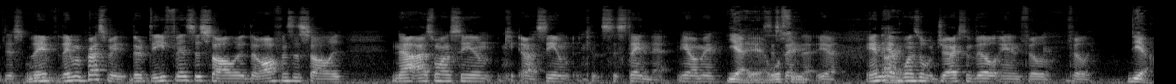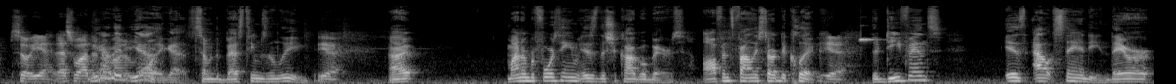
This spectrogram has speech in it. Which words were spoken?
Just they've they've impressed me. Their defense is solid. Their offense is solid. Now I just want to see them uh, see them sustain that. You know what I mean? Yeah, yeah, we'll sustain see. that. Yeah, and they All have right. wins over Jacksonville and Philly. Philly. Yeah, So yeah, that's why they're yeah, they, yeah. They got some of the best teams in the league. yeah, All right. My number four team is the Chicago Bears. Offense finally started to click. yeah, Their defense is outstanding. They are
